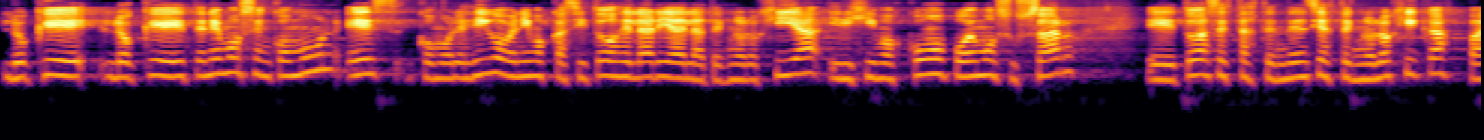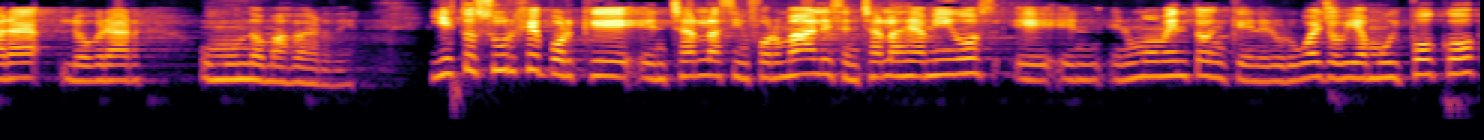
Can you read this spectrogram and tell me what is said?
Lo que, lo que tenemos en común es, como les digo, venimos casi todos del área de la tecnología y dijimos cómo podemos usar eh, todas estas tendencias tecnológicas para lograr un mundo más verde. Y esto surge porque en charlas informales, en charlas de amigos, eh, en, un momento en que en el Uruguay llovía muy poco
